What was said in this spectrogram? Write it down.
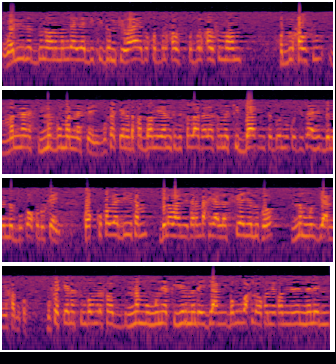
wali nag du noonu mën nga weddi ci gëm ci waaye du xutbul xaw xutbul xaw su moom xutbul xaw su mën na nëbbu mën na feeñ bu fekkee ne dafa doon yonent bi sallallahu alayhi wa sallam ci baatin te doon ko ci saahir dana nëbbu kooku du feeñ kooku ku ko weddi itam du la wàññi dara ndax yàlla feeñalu ko nammul jaam ñi xam ko bu fekkee ne su borom dafa namm mu nekk yërmande jaam ñi ba mu wax loo ko ne ko ne leen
